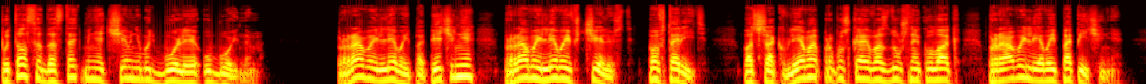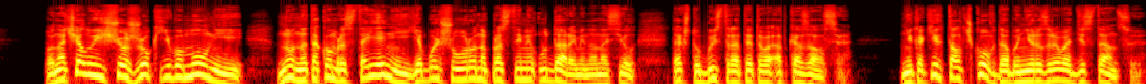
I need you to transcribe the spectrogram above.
пытался достать меня чем-нибудь более убойным. Правой-левой по печени, правой-левой в челюсть. Повторить. Под шаг влево, пропуская воздушный кулак, правой-левой по печени. Поначалу еще жег его молнией, но на таком расстоянии я больше урона простыми ударами наносил, так что быстро от этого отказался. Никаких толчков, дабы не разрывать дистанцию.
